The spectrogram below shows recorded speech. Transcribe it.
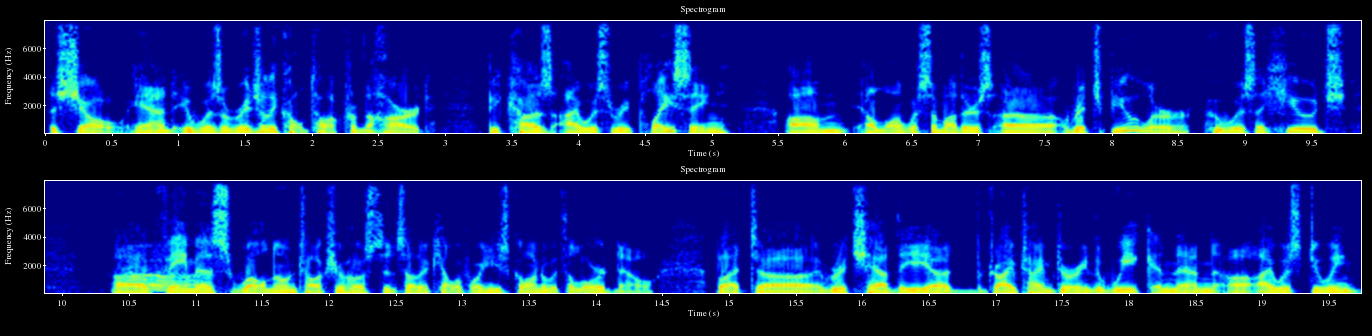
the show? And it was originally called Talk from the Heart because I was replacing, um, along with some others, uh, Rich Buhler, who was a huge uh, famous, well-known talk show host in Southern California. He's gone with the Lord now, but uh, Rich had the uh, drive time during the week, and then uh, I was doing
